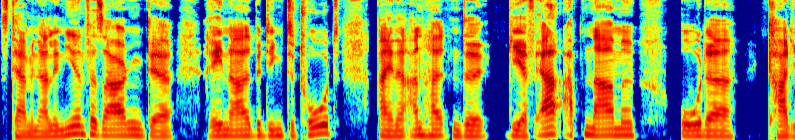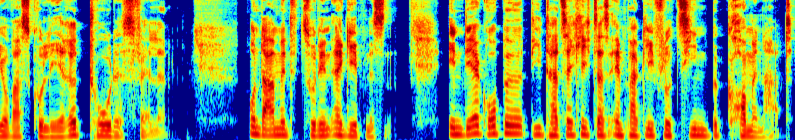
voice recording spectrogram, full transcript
das terminale Nierenversagen, der renal bedingte Tod, eine anhaltende GFR-Abnahme oder kardiovaskuläre Todesfälle und damit zu den Ergebnissen. In der Gruppe, die tatsächlich das Empagliflozin bekommen hat,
